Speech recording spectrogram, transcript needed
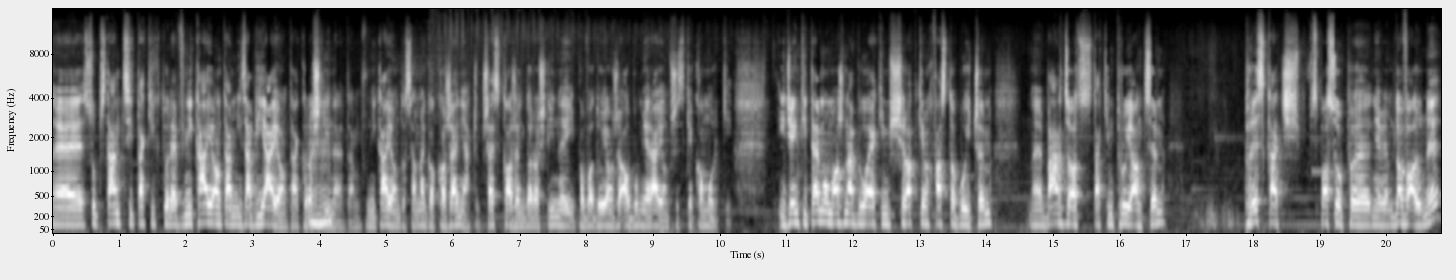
e, substancji takich, które wnikają tam i zabijają tak roślinę, tam wnikają do samego korzenia, czy przez korzeń do rośliny i powodują, że obumierają wszystkie komórki. I dzięki temu można było jakimś środkiem chwastobójczym, e, bardzo takim trującym, pryskać w sposób, e, nie wiem, dowolny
